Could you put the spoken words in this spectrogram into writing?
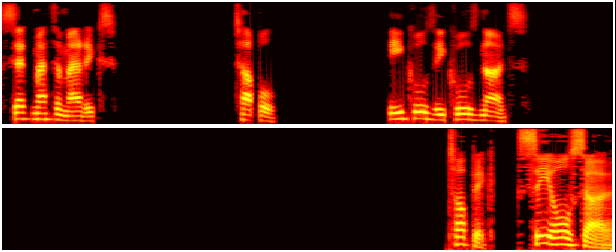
Set mathematics. Tuple. Equals equals notes Topic. See also.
